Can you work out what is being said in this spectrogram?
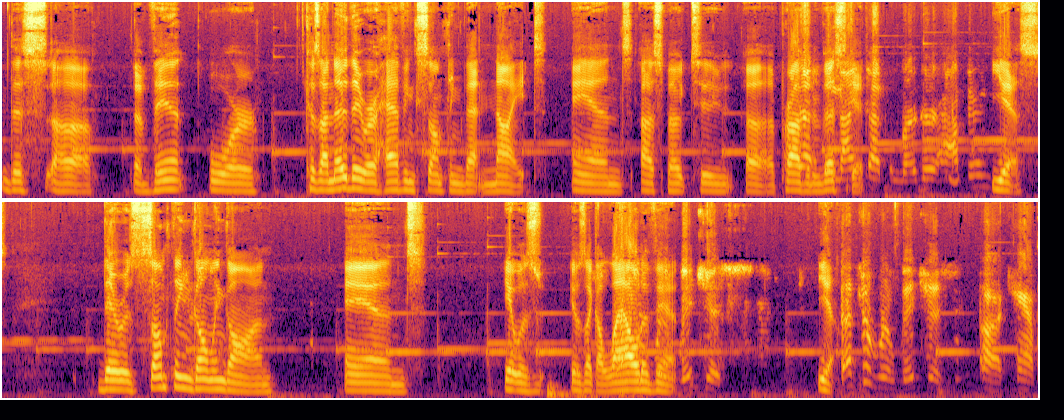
this uh, event, or because I know they were having something that night, and I spoke to uh, a private that, the investigator. night that the murder happened Yes. There was something going on and it was it was like a loud That's a event. religious Yeah. that's a religious uh, camp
